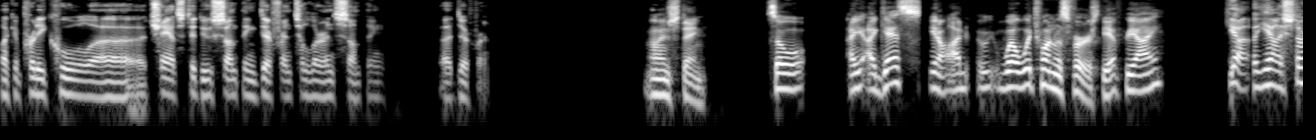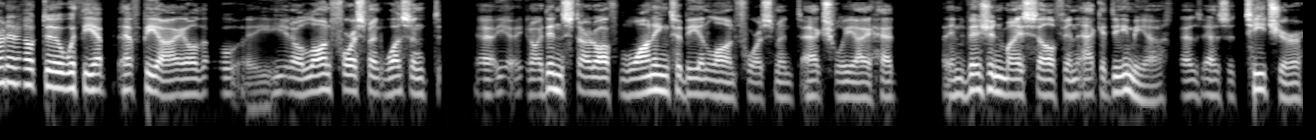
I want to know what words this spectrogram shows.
like a pretty cool, uh, chance to do something different, to learn something uh, different. Oh, interesting. So I, I guess, you know, I, well, which one was first? The FBI? Yeah, yeah. I started out uh, with the F- FBI, although you know law enforcement wasn't. Uh, you know, I didn't start off wanting to be in law enforcement. Actually, I had envisioned myself in academia as as a teacher,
